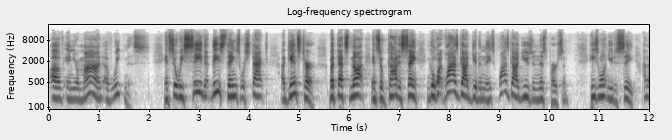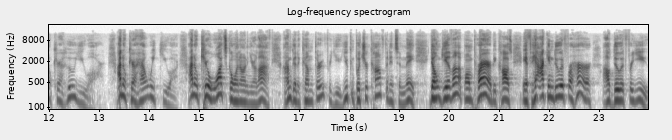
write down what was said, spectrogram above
of in your mind of weakness. And so we see that these things were stacked against her. But that's not, and so God is saying, why is God giving these? Why is God using this person? He's wanting you to see, I don't care who you are. I don't care how weak you are. I don't care what's going on in your life. I'm going to come through for you. You can put your confidence in me. Don't give up on prayer because if I can do it for her, I'll do it for you.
